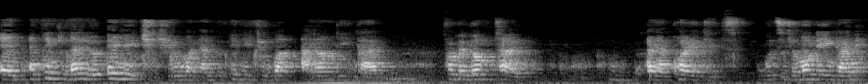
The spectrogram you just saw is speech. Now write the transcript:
and I think naleyo energy nje uba naleyo energy uba around iy'ngane from a long time I acquired it. Ukuthi nje uma uney'ngane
